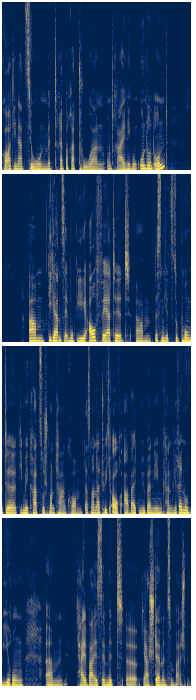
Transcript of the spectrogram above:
Koordination mit Reparaturen und Reinigung und, und, und. Ähm, die ganze Immobilie aufwertet. Ähm, das sind jetzt so Punkte, die mir gerade so spontan kommen, dass man natürlich auch Arbeiten übernehmen kann, wie Renovierung, ähm, teilweise mit äh, ja, Stämmen zum Beispiel.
